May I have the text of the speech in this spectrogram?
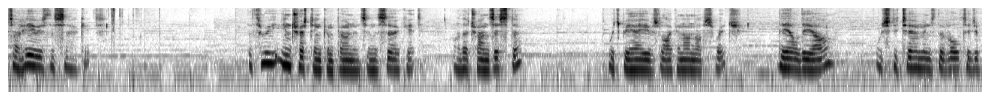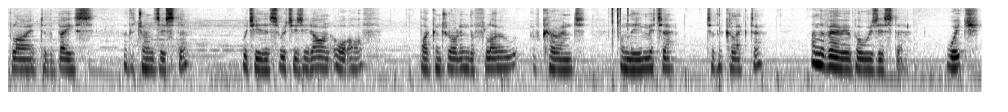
So here is the circuit. The three interesting components in the circuit are the transistor, which behaves like an on-off switch, the LDR, which determines the voltage applied to the base of the transistor, which either switches it on or off by controlling the flow of current from the emitter to the collector, and the variable resistor, which,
